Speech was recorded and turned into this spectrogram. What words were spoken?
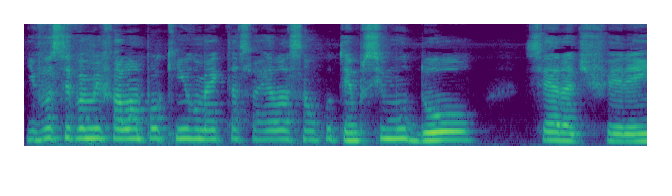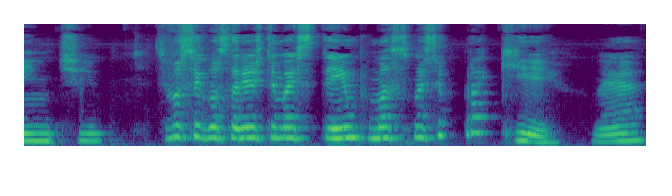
E você vai me falar um pouquinho como é que tá a sua relação com o tempo, se mudou, se era diferente, se você gostaria de ter mais tempo, mas, mas para quê, né?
